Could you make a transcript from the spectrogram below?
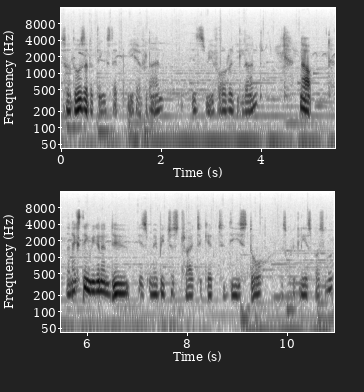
So those are the things that we have learned is we've already learned. Now the next thing we're gonna do is maybe just try to get to the store as quickly as possible.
